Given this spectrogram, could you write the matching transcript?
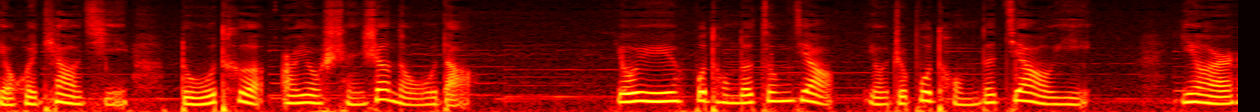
也会跳起独特而又神圣的舞蹈。由于不同的宗教有着不同的教义，因而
